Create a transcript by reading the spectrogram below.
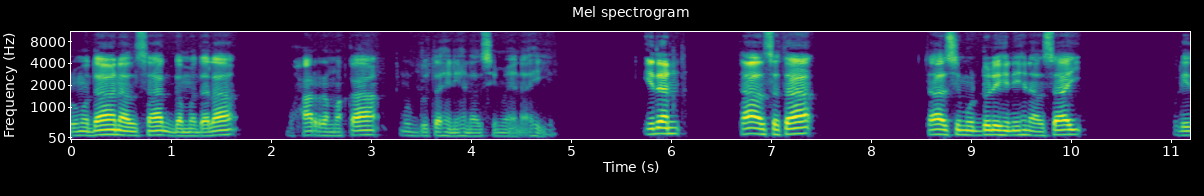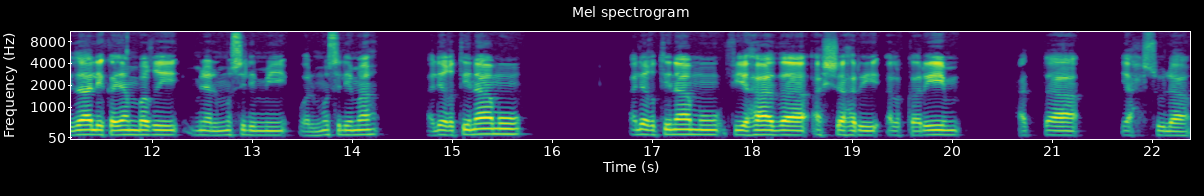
رمضان الساق مدلا محرمك مد تهني هنا السمانا هي تالستا تالس مد لهني هنا الساي. ولذلك ينبغي من المسلم والمسلمة الاغتنام الاغتنام في هذا الشهر الكريم حتى يحصل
